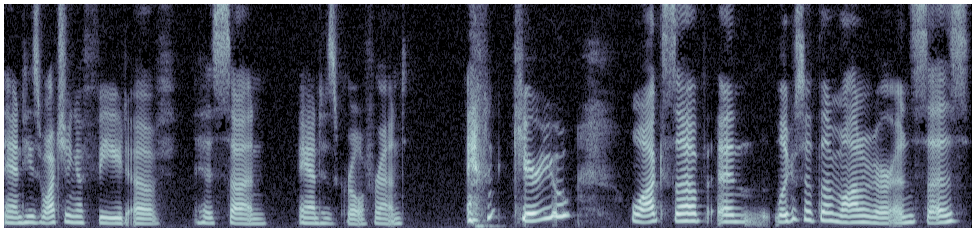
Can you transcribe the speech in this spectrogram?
and he's watching a feed of his son and his girlfriend. And Kiryu walks up and looks at the monitor and says,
